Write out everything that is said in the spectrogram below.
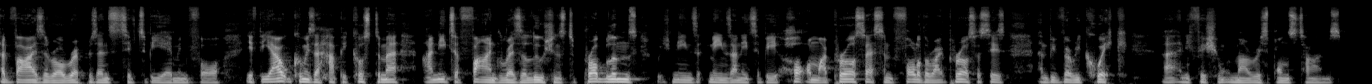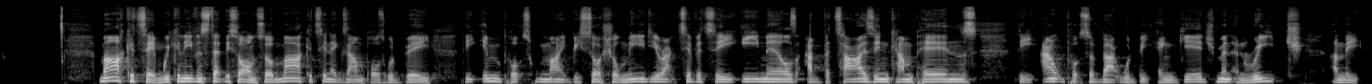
advisor or representative to be aiming for. If the outcome is a happy customer, I need to find resolutions to problems, which means means I need to be hot on my process and follow the right processes and be very quick uh, and efficient with my response times. Marketing, we can even step this on. So, marketing examples would be the inputs might be social media activity, emails, advertising campaigns. The outputs of that would be engagement and reach, and the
